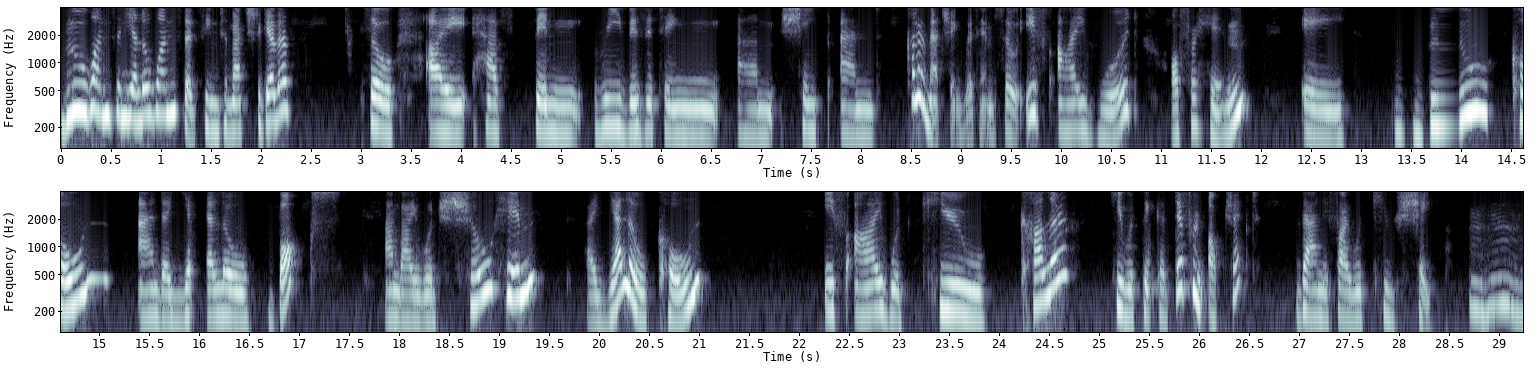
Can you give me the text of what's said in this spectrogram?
blue ones and yellow ones that seem to match together. So I have been revisiting um, shape and color matching with him. So if I would offer him a blue cone and a yellow box, and I would show him a yellow cone if I would cue color, he would pick a different object than if I would cue shape. Mm-hmm.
